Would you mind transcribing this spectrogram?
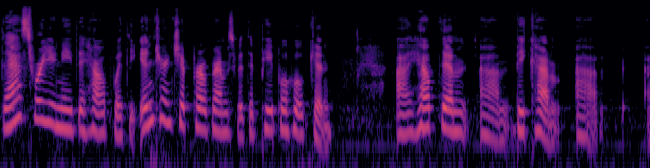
that's where you need the help with the internship programs with the people who can uh, help them um, become uh, uh,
